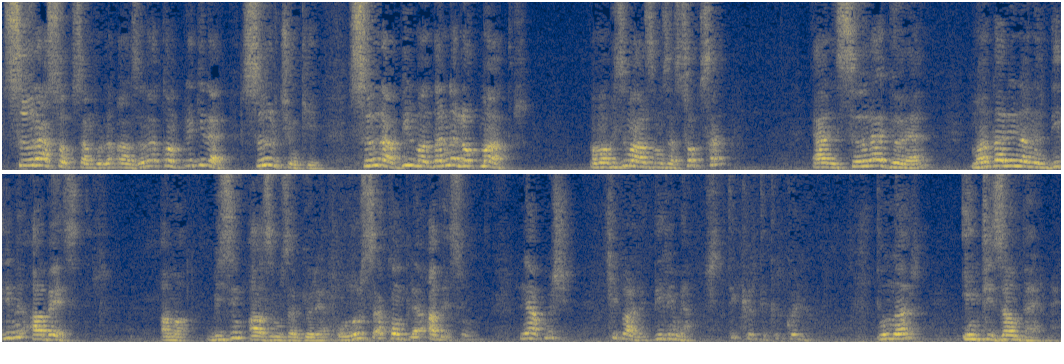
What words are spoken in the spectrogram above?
sığıra soksan bunu ağzına komple girer. Sığır çünkü. Sığıra bir mandalina lokma atır. Ama bizim ağzımıza soksan yani sığıra göre mandalinanın dilimi abestir. Ama bizim ağzımıza göre olursa komple abes olur. Ne yapmış? Kibarlı dilim yapmış. Tıkır tıkır koyuyor. Bunlar intizam vermek.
